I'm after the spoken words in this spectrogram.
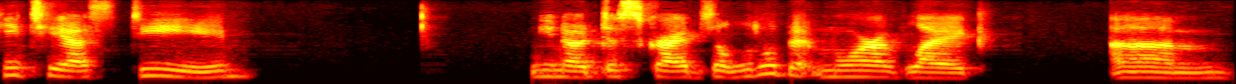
ptsd you know describes a little bit more of like um,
